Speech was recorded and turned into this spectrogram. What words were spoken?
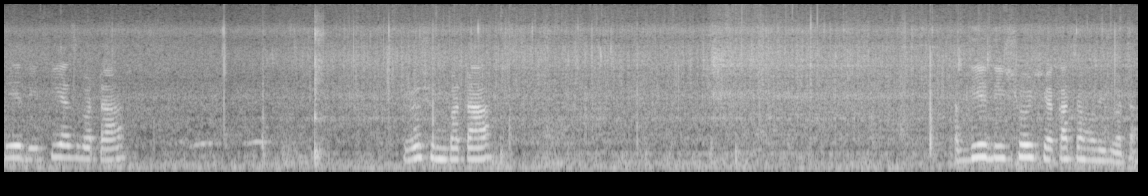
দিয়ে দিই পেঁয়াজ বাটা, রসুন বাটা, আর দিয়ে দিই সরিষা কাঁচামরিচ বাটা।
